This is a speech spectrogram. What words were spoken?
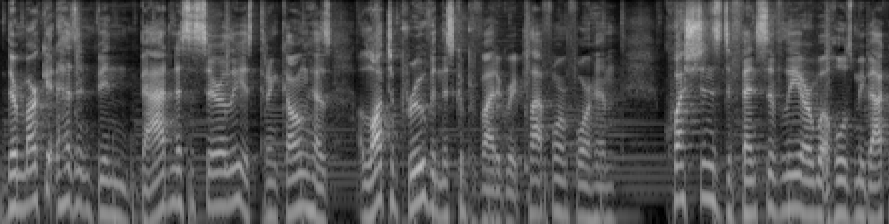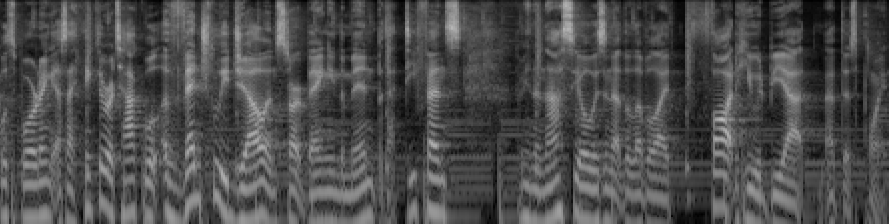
Their market hasn't been bad necessarily, as Trincão has a lot to prove, and this could provide a great platform for him. Questions defensively are what holds me back with Sporting, as I think their attack will eventually gel and start banging them in, but that defense, I mean, Inacio isn't at the level I thought he would be at at this point.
